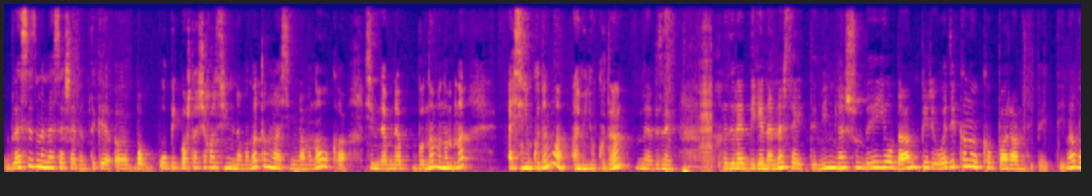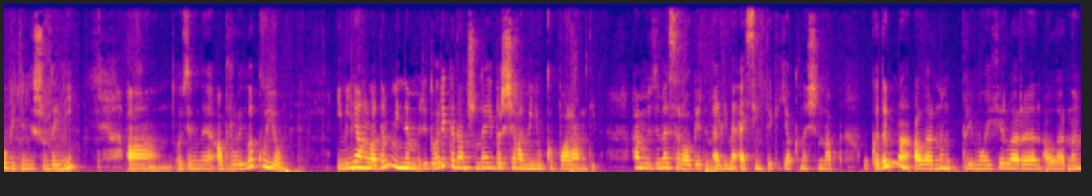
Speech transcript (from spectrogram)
беләсезме нәрсә эшләдем теге ул бит башта чыга син менә моны тыңла син менә моны ука син менә менә буны моны моны ә син укыдыңмы ә мин укыдым менә безнең хәзрәт дигәннәр нәрсә әйтте мин менә шундый елдан периодиканы укып барам дип әйтте бу бит инде шундый ни үзеңне абруйлы кую и мин аңладым минем риторикадан шундай бер чыга мин укып барам дип һәм үземә сорау бирдем әлимә ә син теге якны чынлап укыдыңмы аларның прямой эфирларын аларның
